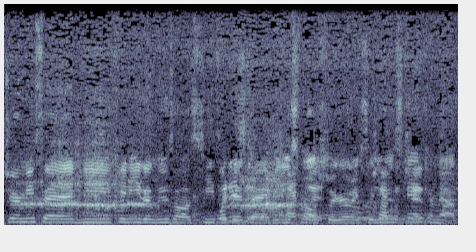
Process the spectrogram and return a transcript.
Jeremy said he can either lose all his teeth or get diabetes from all the sugar. And I said, you can stand or match.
